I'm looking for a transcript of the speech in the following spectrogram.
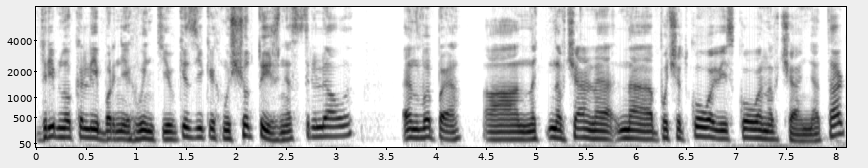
дрібнокаліберні гвинтівки, з яких ми щотижня стріляли. НВП, а навчальне на початкове військове навчання. Так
